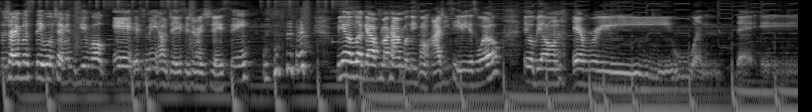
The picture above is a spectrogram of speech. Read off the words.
So try to stay woke, try to get woke, and it's me, I'm JC Dreams JC. be on the lookout for my Comic Relief on IGTV as well. It will be on every Wednesday.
